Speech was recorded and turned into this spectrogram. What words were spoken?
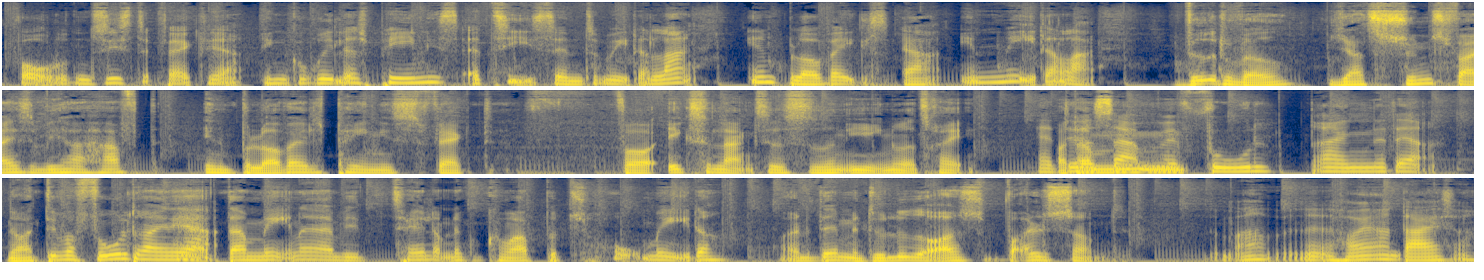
får du den sidste fact her. En gorillas penis er 10 cm lang. En blåvals er en meter lang. Ved du hvad? Jeg synes faktisk, at vi har haft en blåvalgspenis-fact for ikke så lang tid siden i 1 ud af 3. Ja, Og det var der- sammen med fugledrengene der. Nå, det var fugledrengene Ja. ja. Der mener jeg, at vi talte om, at det kunne komme op på to meter. Og det det, men det lyder også voldsomt. Det er meget øh, højere end dig så.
